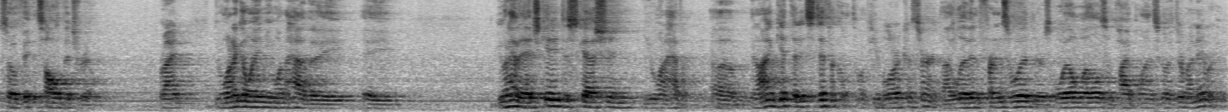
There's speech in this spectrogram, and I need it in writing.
so it's all vitriol, right? You want to go in, you want to have a, a you want to have an educated discussion, you want to have, um, and I get that it's difficult when people are concerned. I live in Friendswood, there's oil wells and pipelines going through my neighborhood.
